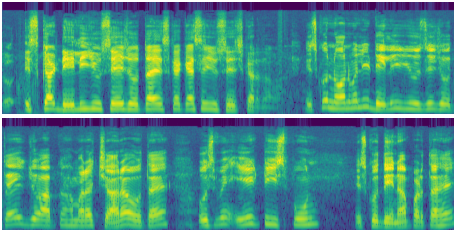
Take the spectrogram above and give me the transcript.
तो इसका डेली यूसेज होता है, इसका कैसे यूसेज करना होता है? इसको नॉर्मली डेली यूजेज होता है जो आपका हमारा चारा होता है उसमें एक टीस्पून इसको देना पड़ता है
